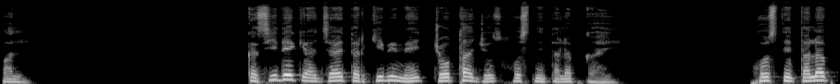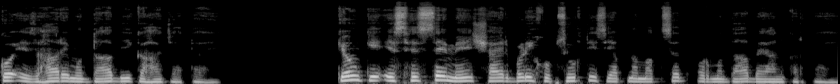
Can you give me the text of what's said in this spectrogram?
پل۔ قصیدے کے اجزائے ترکیبی میں چوتھا جز حسن طلب کا ہے۔ حسن طلب کو اظہار مدعا بھی کہا جاتا ہے۔ کیونکہ اس حصے میں شاعر بڑی خوبصورتی سے اپنا مقصد اور مدعا بیان کرتا ہے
